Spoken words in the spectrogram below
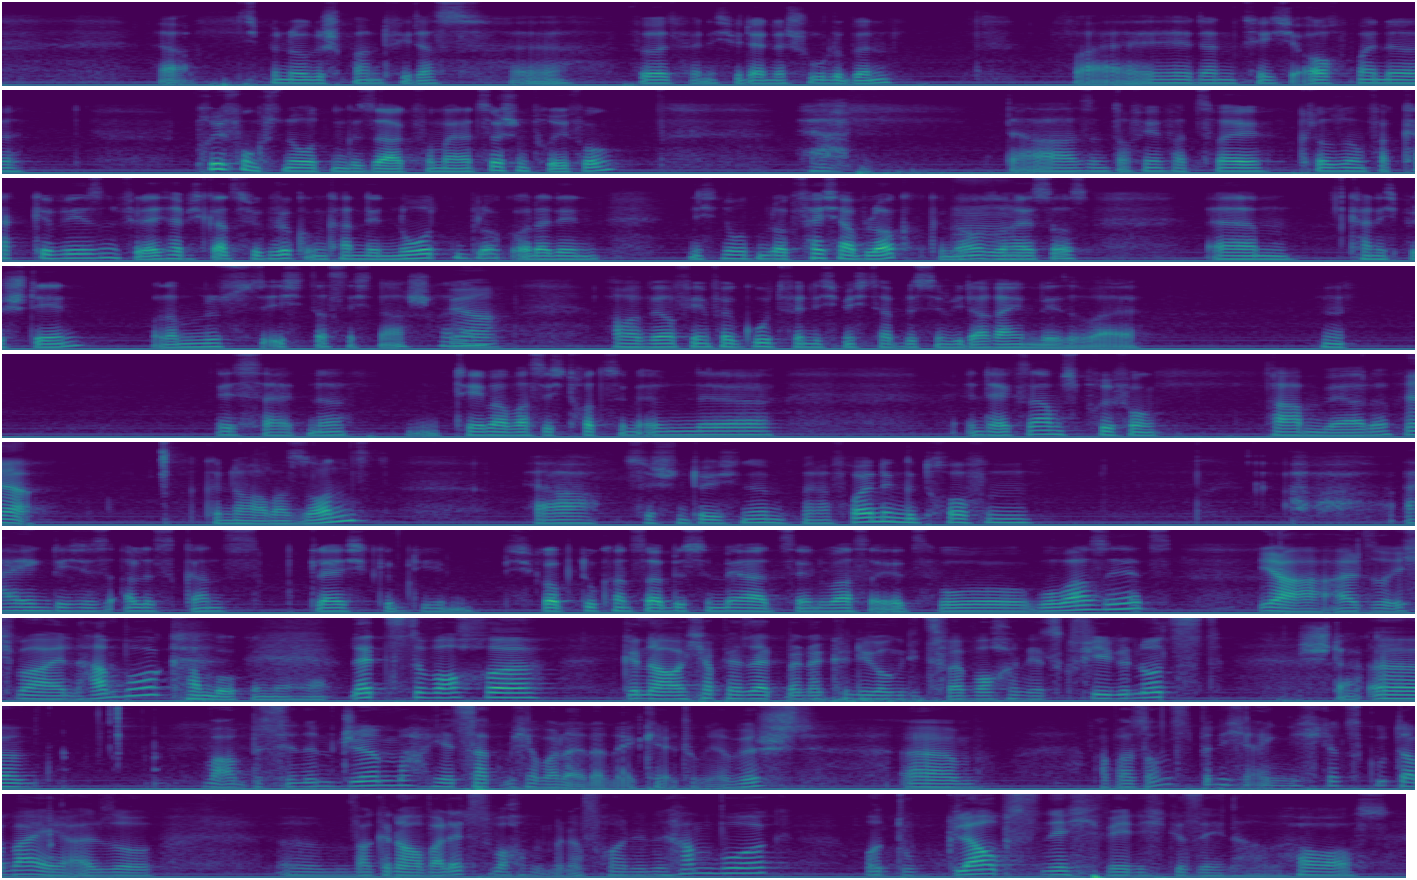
Ja, ich bin nur gespannt, wie das äh, wird, wenn ich wieder in der Schule bin. Weil dann kriege ich auch meine Prüfungsnoten gesagt von meiner Zwischenprüfung. Ja, da sind auf jeden Fall zwei Klausuren verkackt gewesen. Vielleicht habe ich ganz viel Glück und kann den Notenblock oder den, nicht Notenblock, Fächerblock, genau so Mhm. heißt das, ähm, kann ich bestehen. Und dann müsste ich das nicht nachschreiben. Ja. Aber wäre auf jeden Fall gut, wenn ich mich da ein bisschen wieder reinlese, weil hm, ist halt ne, ein Thema, was ich trotzdem in der, in der Examensprüfung haben werde. Ja. Genau, aber sonst, ja, zwischendurch ne, mit meiner Freundin getroffen. Aber eigentlich ist alles ganz gleich geblieben. Ich glaube, du kannst da ein bisschen mehr erzählen. Du warst ja jetzt, wo, wo warst du jetzt? Ja, also ich war in Hamburg Hamburg, genau, ja. letzte Woche. Genau, ich habe ja seit meiner Kündigung die zwei Wochen jetzt viel genutzt. Stark. Ähm, war ein bisschen im Gym. Jetzt hat mich aber leider eine Erkältung erwischt. Ähm, aber sonst bin ich eigentlich ganz gut dabei. Also ähm, war genau, war letzte Woche mit meiner Freundin in Hamburg und du glaubst nicht, wen ich gesehen habe. Hau raus.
